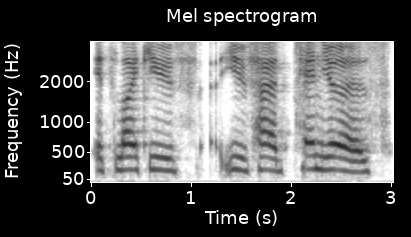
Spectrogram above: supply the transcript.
it's like you've you've had ten years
